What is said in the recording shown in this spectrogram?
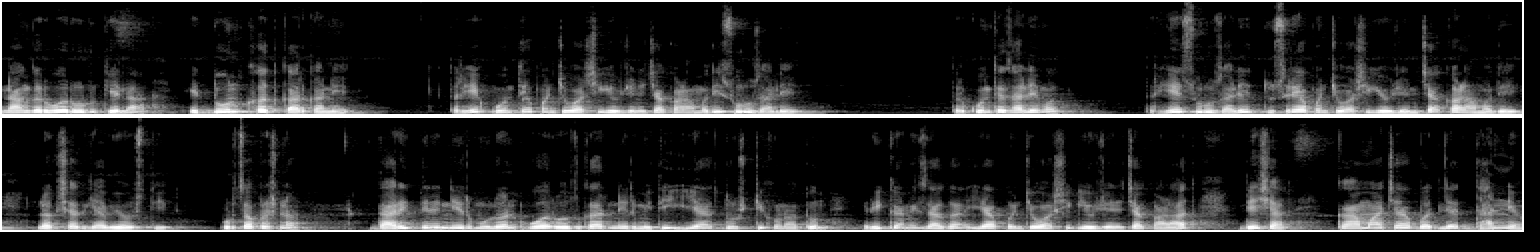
नांगर व रूरकेला हे दोन खत कारखाने. तर हे कोणत्या पंचवार्षिक योजनेच्या काळामध्ये सुरू झाले? तर कोणत्या झाले मग? तर हे सुरू झाले दुसऱ्या पंचवार्षिक योजनेच्या काळामध्ये. लक्षात घ्या व्यवस्थित. पुढचा प्रश्न दारिद्र्य निर्मूलन व रोजगार निर्मिती या दृष्टिकोनातून रिकामी जागा या पंचवार्षिक योजनेच्या काळात देशात कामाच्या बदल्यात धान्य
